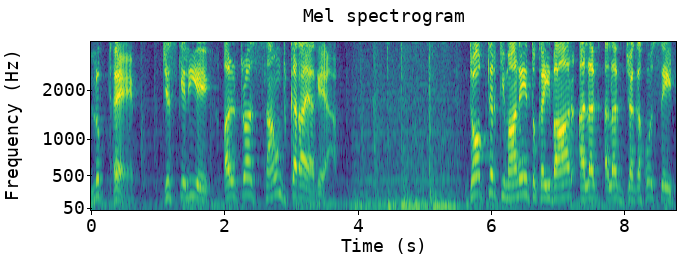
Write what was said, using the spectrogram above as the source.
लुप्त है, जिसके लिए अल्ट्रासाउंड कराया गया। डॉक्टर की माने तो कई बार अलग अलग जगहों से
